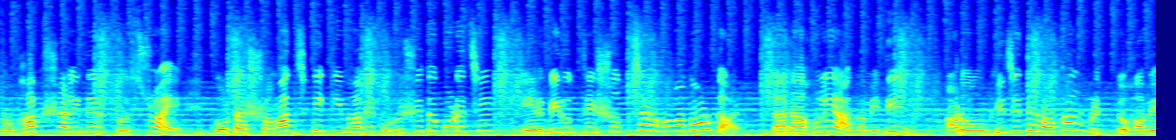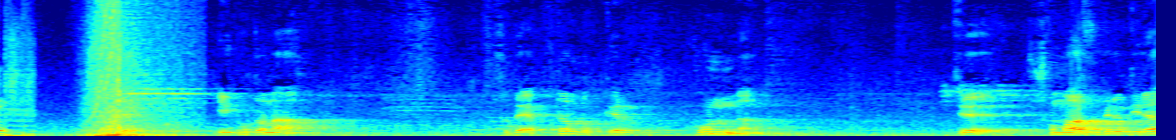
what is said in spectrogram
প্রভাবশালীদের প্রশ্রয়ে গোটা সমাজকে কীভাবে কলুষিত করেছে, এর বিরুদ্ধে সোচ্চার হওয়া দরকার, তা না হলে আগামী দিন আরও অভিজিতের অকাল মৃত্যু হবে। এই ঘটনা শুধু একটা লোকের খুন না, যে সমাজ বিরোধীরা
